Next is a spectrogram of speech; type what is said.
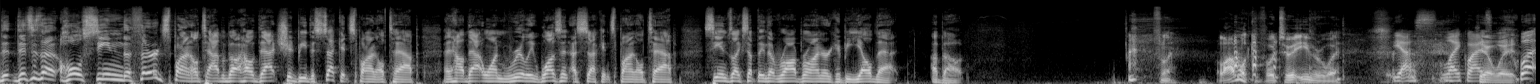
th- this is a whole scene in the third Spinal Tap about how that should be the second Spinal Tap, and how that one really wasn't a second Spinal Tap. Seems like something that Rob Reiner could be yelled at about. Definitely. Well, I'm looking forward to it either way. Yes, likewise. Can't wait. Well,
